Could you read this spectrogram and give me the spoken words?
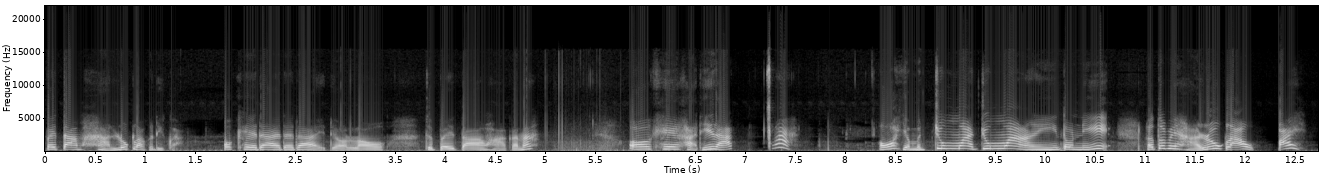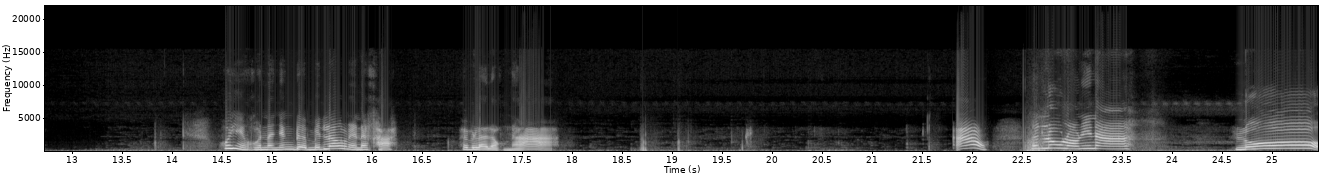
ไปตามหาลูกเรากันดีกว่า โอเคได้ได้ได้ เดี๋ยวเราจะไปตามหากันนะ โอเคค่ะที่รักว้าโอ้อย่ามาจุ้มว่าจุ้มว่าอย่างนี้ตอนนี้ เราต้องไปหาลูกเรา ไป ผู้หญิงคนนั้นยังเดินไม่เลิกเลยนะคะ ไม่เป็นไรหรอกนะอ้าวนั่นลูกเรานี่นาลูก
